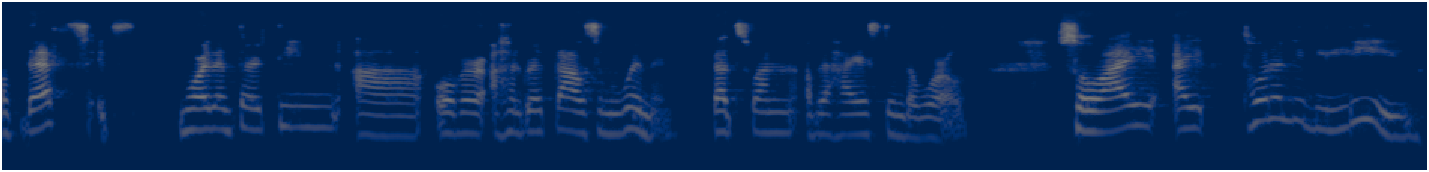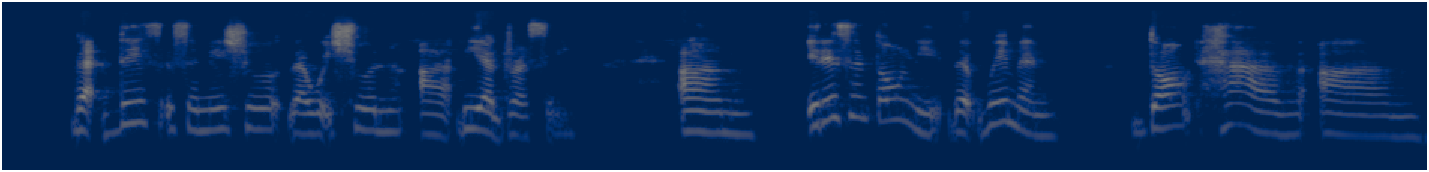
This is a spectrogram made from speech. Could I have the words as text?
of deaths. It's more than 13 uh, over 100,000 women. That's one of the highest in the world. So I, I totally believe that this is an issue that we should uh, be addressing. Um, it isn't only that women don't have um,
